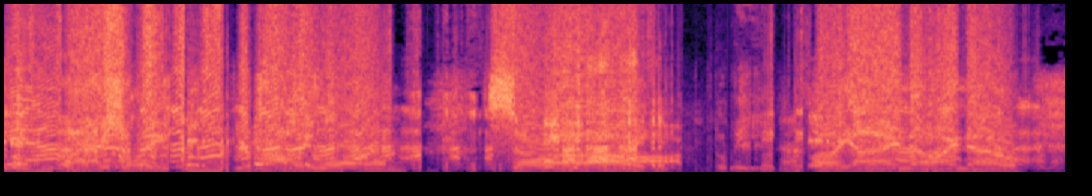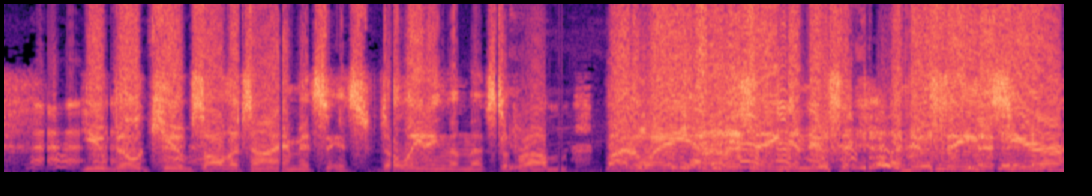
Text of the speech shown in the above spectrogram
Yeah. Well, actually, you're probably Lauren. So, uh, Please. oh yeah, I know, I know. You build cubes all the time. It's it's deleting them that's the problem. By the way, another thing, a new thing, a new thing this year.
